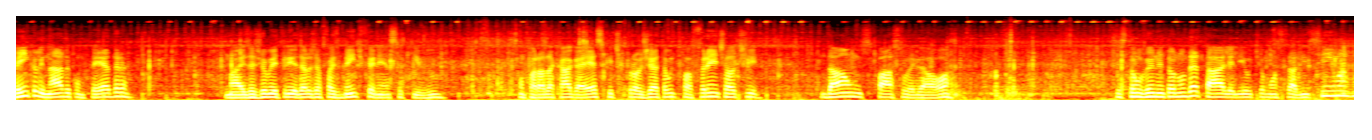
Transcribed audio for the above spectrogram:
bem inclinada com pedra, mas a geometria dela já faz bem diferença aqui, viu? Comparada com a KHS que te projeta muito para frente, ela te dá um espaço legal, ó. Vocês estão vendo então no detalhe ali, eu tinha mostrado em cima.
